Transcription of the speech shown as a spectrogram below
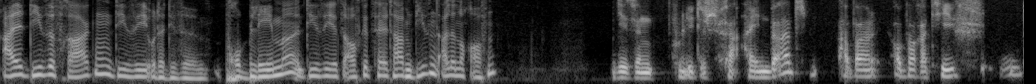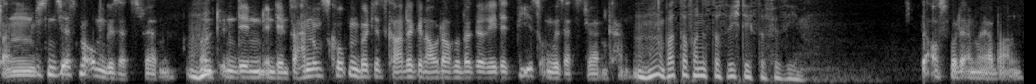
All diese Fragen, die Sie oder diese Probleme, die Sie jetzt aufgezählt haben, die sind alle noch offen? Die sind politisch vereinbart, aber operativ, dann müssen sie erstmal umgesetzt werden. Mhm. Und in den, in den Verhandlungsgruppen wird jetzt gerade genau darüber geredet, wie es umgesetzt werden kann. Mhm. Was davon ist das Wichtigste für Sie? der Ausbau der Erneuerbaren.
